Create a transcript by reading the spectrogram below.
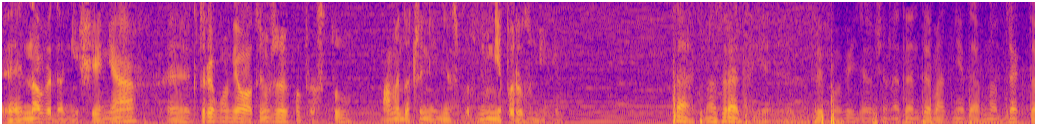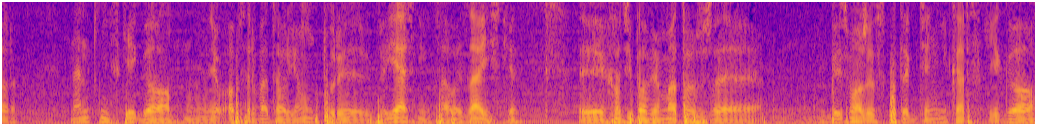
e, nowe doniesienia, e, które mówią o tym, że po prostu mamy do czynienia z pewnym nieporozumieniem. Tak, masz rację. Wypowiedział się na ten temat niedawno dyrektor nankińskiego mm, obserwatorium, który wyjaśnił całe zajście. Y, chodzi bowiem o to, że być może wskutek dziennikarskiego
